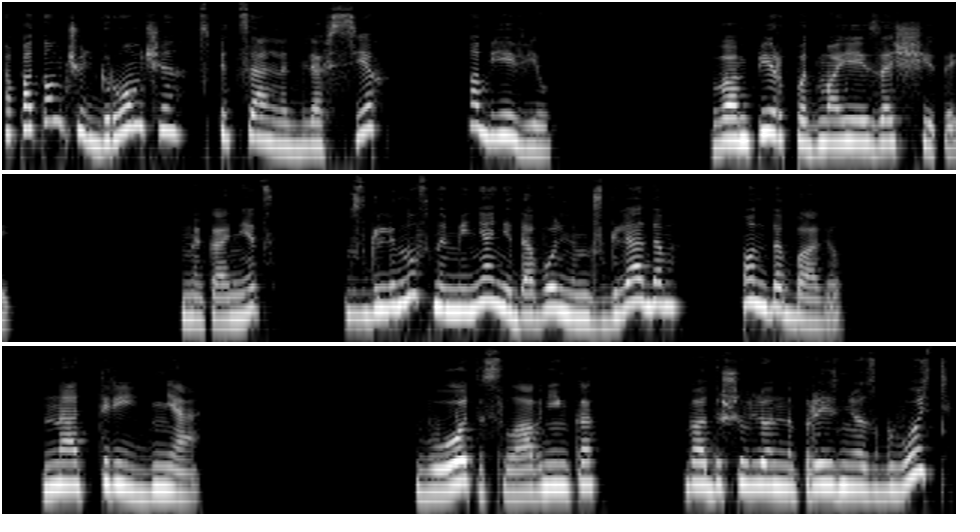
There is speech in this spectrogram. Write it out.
а потом чуть громче, специально для всех, объявил — Вампир под моей защитой. Наконец, взглянув на меня недовольным взглядом, он добавил. На три дня. Вот и славненько, воодушевленно произнес гвоздь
